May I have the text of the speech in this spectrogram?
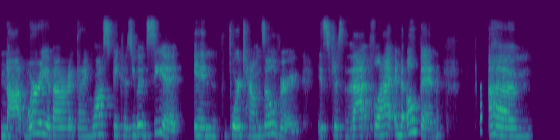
not worry about it getting lost because you would see it in four towns over. It's just that flat and open. Um,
